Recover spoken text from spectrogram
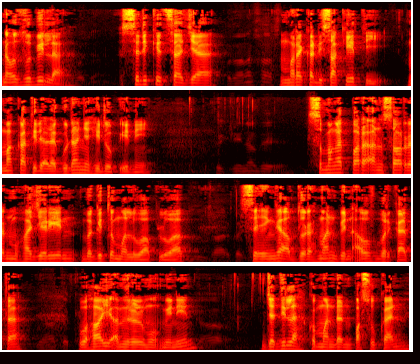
Nauzubillah, sedikit saja mereka disakiti, maka tidak ada gunanya hidup ini. Semangat para ansar dan muhajirin begitu meluap-luap, sehingga Abdurrahman bin Auf berkata, Wahai Amirul Mukminin, Jadilah komandan pasukan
